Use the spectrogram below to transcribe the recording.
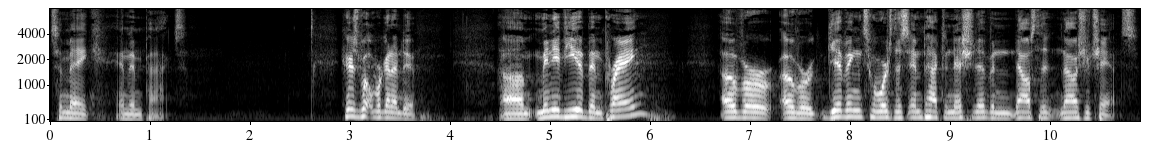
to make an impact? Here's what we're going to do. Um, many of you have been praying over, over giving towards this impact initiative, and now's, the, now's your chance.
